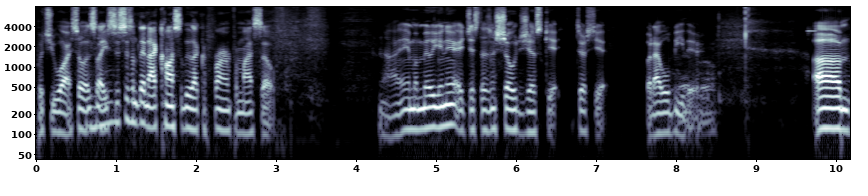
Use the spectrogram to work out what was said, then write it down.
But you are. So it's like it's Mhm. just something I constantly like affirm for myself. Now, I am a millionaire. It just doesn't show just yet. Just yet. But I will be there. Um,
